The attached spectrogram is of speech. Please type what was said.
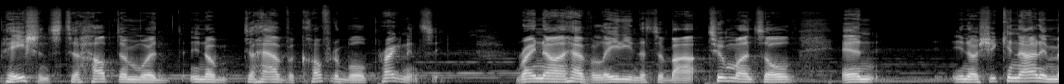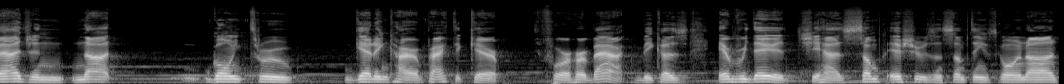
patients to help them with, you know, to have a comfortable pregnancy. Right now, I have a lady that's about two months old, and you know she cannot imagine not going through getting chiropractic care for her back because every day she has some issues and something's going on.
